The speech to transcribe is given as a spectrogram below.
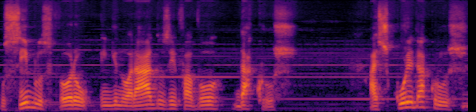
os símbolos foram ignorados em favor da cruz. A escolha da cruz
